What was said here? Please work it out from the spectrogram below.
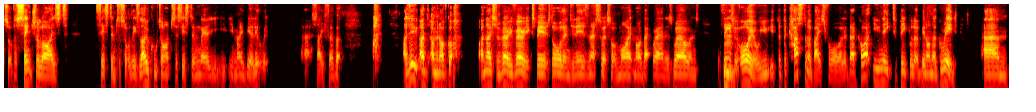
sort of a centralised system to sort of these local types of system where you, you may be a little bit uh, safer. But I do, I, I, mean, I've got, I know some very very experienced oil engineers, and that's sort of my my background as well. And the thing mm. is with oil, you the, the customer base for oil, they're quite unique to people that have been on a grid. Um,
